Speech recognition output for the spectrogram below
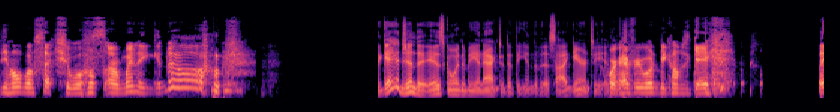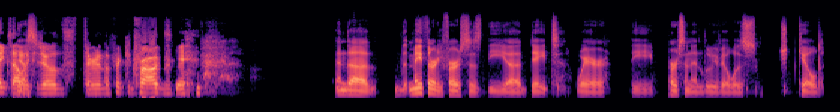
The homosexuals are winning. No. The gay agenda is going to be enacted at the end of this. I guarantee it. Where everyone becomes gay. Thanks, Alex Yes. Jones. Turning the freaking frogs gay. And uh, May 31st is the uh, date where the person in Louisville was killed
